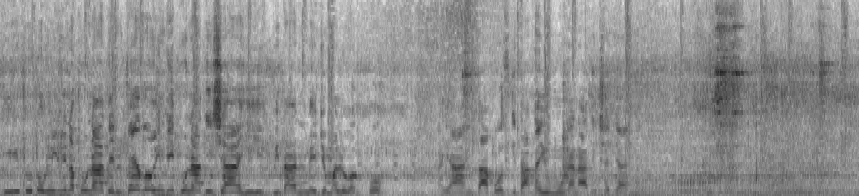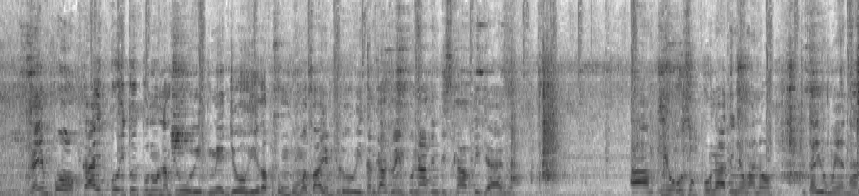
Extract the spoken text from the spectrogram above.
itutungilin na po natin pero hindi po natin siya hihigpitan medyo maluwag po ayan tapos itatayo muna natin siya dyan ngayon po kahit po ito'y puno ng fluid medyo hirap pong bumaba yung fluid ang gagawin po natin diskarte dyan um, iuusog po natin yung ano itayo mo yan ha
